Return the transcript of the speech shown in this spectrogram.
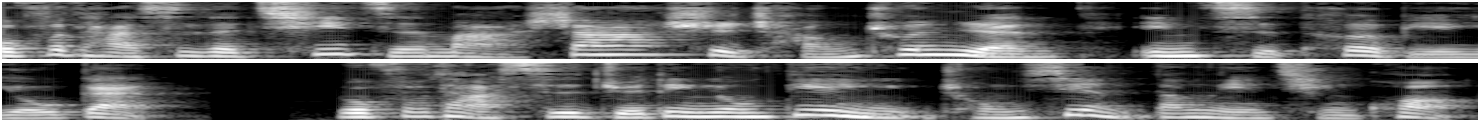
罗夫塔斯的妻子玛莎是长春人，因此特别有感。罗夫塔斯决定用电影重现当年情况。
